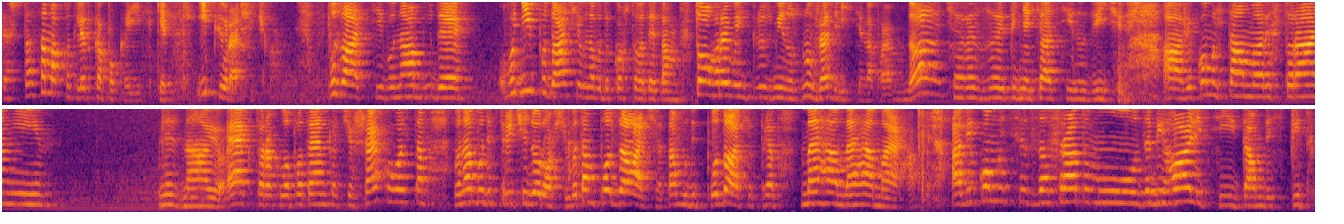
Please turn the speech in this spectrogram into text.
Теж та сама котлетка по-київськи і пюрешечка. В позації вона буде. В одній подачі вона буде коштувати там 100 гривень плюс-мінус, ну вже 200, напевно, да? через підняття цін вдвічі. А в якомусь там ресторані не знаю, Ектора, Клопотенка чи ще когось там, вона буде втричі дорожче, бо там подача, там буде подача, прям мега-мега-мега. А в якомусь в засратому забігалівці, там десь під,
